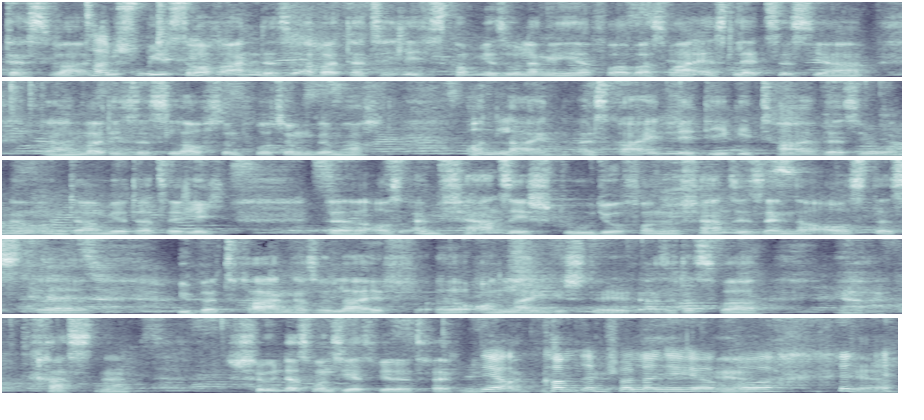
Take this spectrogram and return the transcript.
Das war, du spielst darauf an, das, aber tatsächlich, es kommt mir so lange her vor, aber es war erst letztes Jahr, da haben wir dieses Laufsymposium gemacht, online, als reine Digitalversion. Ne? Und da haben wir tatsächlich äh, aus einem Fernsehstudio von einem Fernsehsender aus das äh, übertragen, also live äh, online gestellt. Also das war ja krass, ne? Schön, dass wir uns jetzt wieder treffen. Ja, kommt einem schon lange hervor. Ja, ja.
